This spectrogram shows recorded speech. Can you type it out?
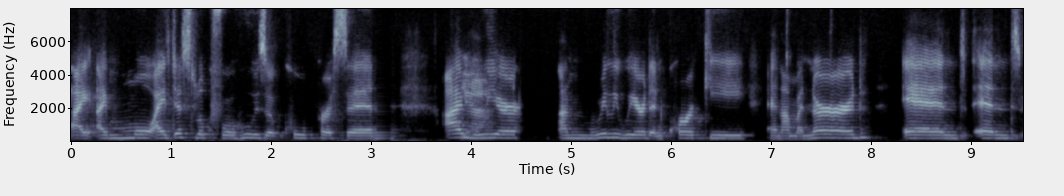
I I'm more. I just look for who is a cool person. I'm yeah. weird I'm really weird and quirky and I'm a nerd and and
